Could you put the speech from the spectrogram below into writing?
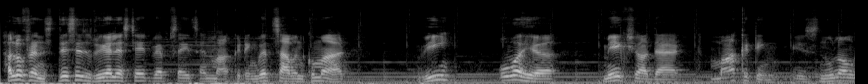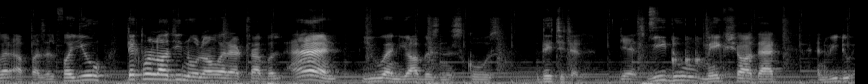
Hello friends, this is Real Estate Websites and Marketing with Savan Kumar. We over here make sure that marketing is no longer a puzzle for you, technology no longer a trouble, and you and your business goes digital. Yes, we do make sure that and we do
